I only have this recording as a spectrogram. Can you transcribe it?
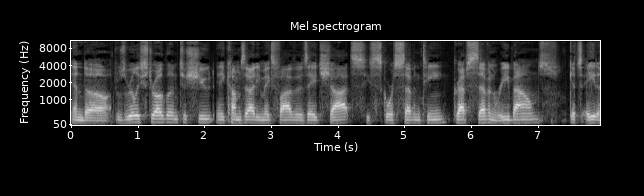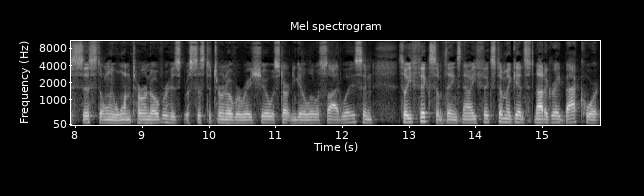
and uh, was really struggling to shoot. And he comes out, he makes five of his eight shots. He scores 17, grabs seven rebounds, gets eight assists, only one turnover. His assist to turnover ratio was starting to get a little sideways. And so he fixed some things. Now he fixed them against not a great backcourt,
